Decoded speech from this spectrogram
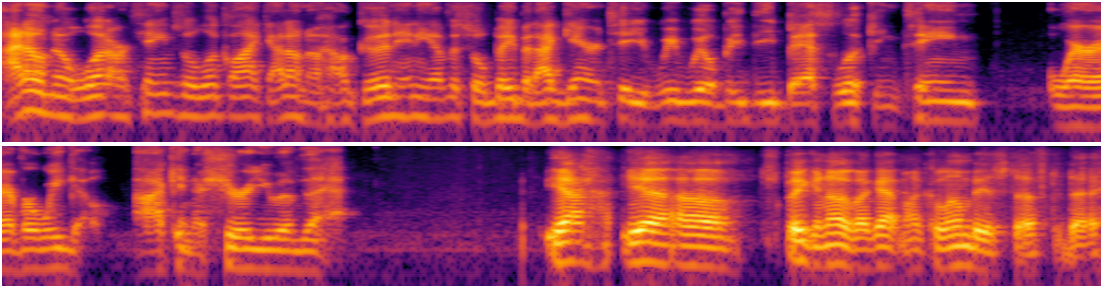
I don't know what our teams will look like. I don't know how good any of us will be, but I guarantee you we will be the best looking team wherever we go. I can assure you of that. Yeah, yeah. Uh, speaking of, I got my Columbia stuff today.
